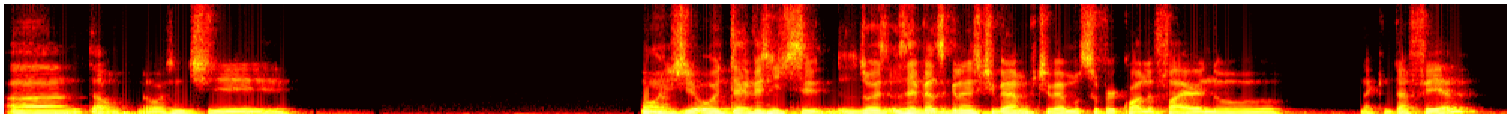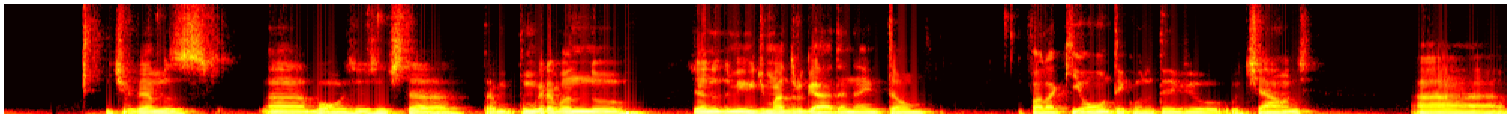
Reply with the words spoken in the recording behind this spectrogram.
ah, então, a gente. Bom, hoje teve a gente. Dois, os eventos grandes que tivemos, tivemos Super Qualifier no, na quinta-feira. E tivemos. Ah, bom, a gente está Estamos tá, gravando no, no domingo de madrugada, né? Então, falar que ontem, quando teve o, o challenge, a,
